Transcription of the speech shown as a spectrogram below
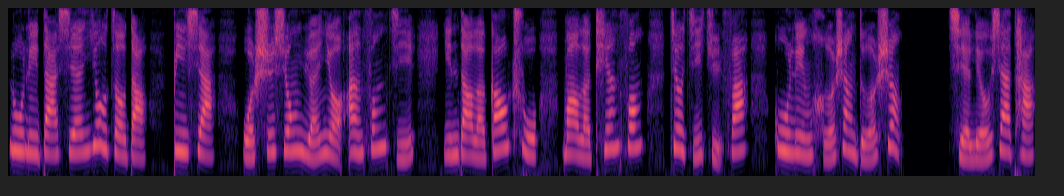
陆力大仙又奏道：“陛下，我师兄原有暗风疾，因到了高处，冒了天风，就急举发，故令和尚得胜。”且留下他，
